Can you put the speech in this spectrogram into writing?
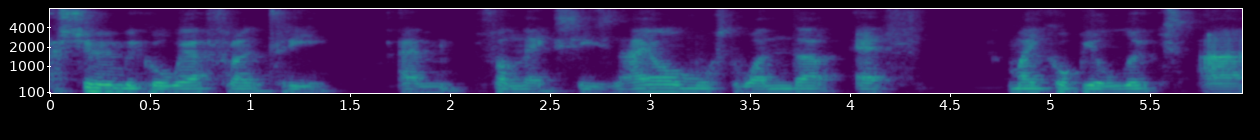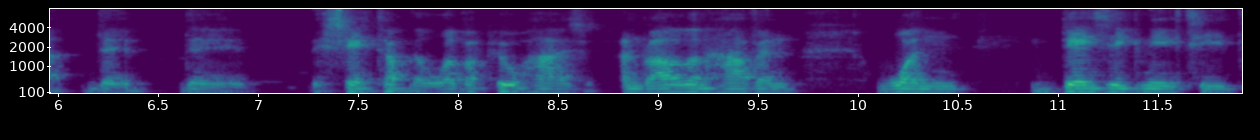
assuming we go with a front three um, for next season, I almost wonder if Michael Beale looks at the the the setup that Liverpool has, and rather than having one designated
